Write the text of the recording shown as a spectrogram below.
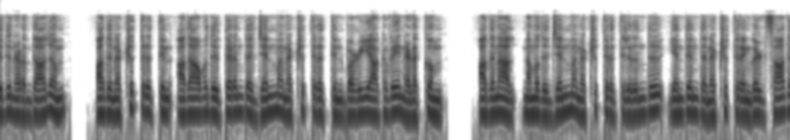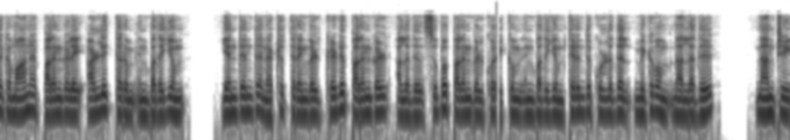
எது நடந்தாலும் அது நட்சத்திரத்தின் அதாவது பிறந்த ஜென்ம நட்சத்திரத்தின் வழியாகவே நடக்கும். அதனால் நமது ஜென்ம நட்சத்திரத்திலிருந்து எந்தெந்த நட்சத்திரங்கள் சாதகமான பலன்களை அள்ளித்தரும் என்பதையும் எந்தெந்த நட்சத்திரங்கள் கெடு பலன்கள் அல்லது சுப பலன்கள் குறைக்கும் என்பதையும் தெரிந்து கொள்ளுதல் மிகவும் நல்லது. நன்றி.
